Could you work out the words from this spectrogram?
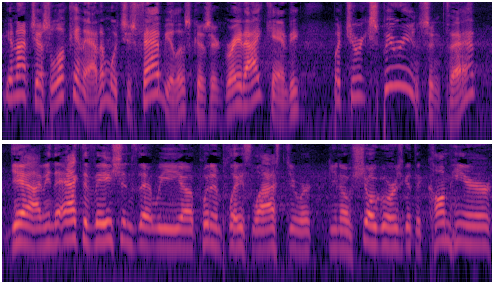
You're not just looking at them, which is fabulous because they're great eye candy, but you're experiencing that. Yeah, I mean the activations that we uh, put in place last year, where you know showgoers get to come here,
